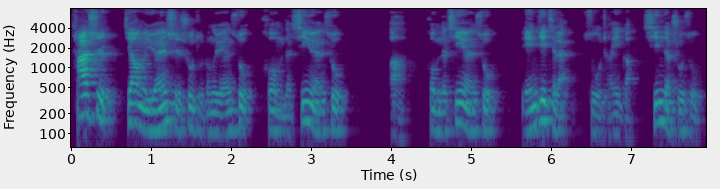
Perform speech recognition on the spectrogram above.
它是将我们原始数组中的元素和我们的新元素啊，和我们的新元素连接起来，组成一个新的数组。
